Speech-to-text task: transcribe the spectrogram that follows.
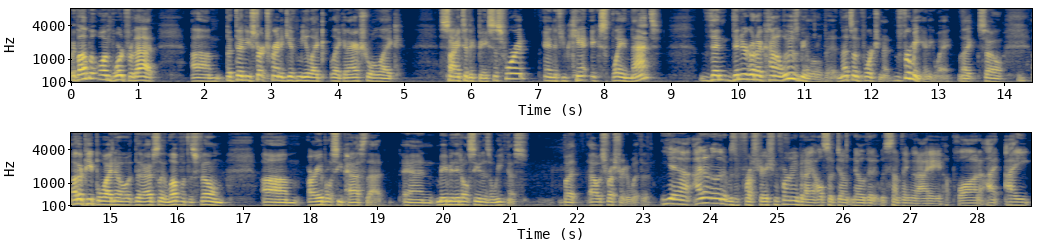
If I'm on board for that, um, but then you start trying to give me like like an actual like scientific basis for it, and if you can't explain that, then then you're going to kind of lose me a little bit, and that's unfortunate for me anyway. Like so, other people I know that I absolutely love with this film um, are able to see past that, and maybe they don't see it as a weakness, but I was frustrated with it. Yeah, I don't know that it was a frustration for me, but I also don't know that it was something that I applaud. I, I,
